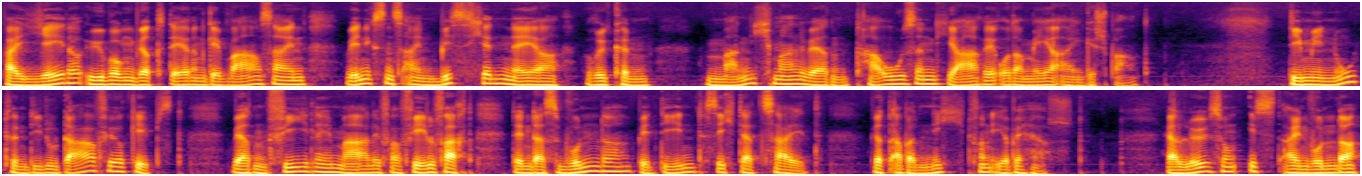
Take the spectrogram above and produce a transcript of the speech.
Bei jeder Übung wird deren Gewahrsein wenigstens ein bisschen näher rücken. Manchmal werden tausend Jahre oder mehr eingespart. Die Minuten, die du dafür gibst, werden viele Male vervielfacht, denn das Wunder bedient sich der Zeit, wird aber nicht von ihr beherrscht. Erlösung ist ein Wunder,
